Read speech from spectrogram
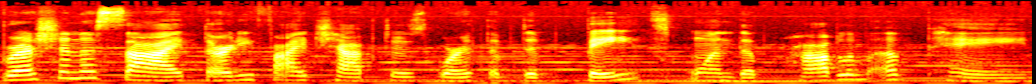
Brushing aside 35 chapters worth of debates on the problem of pain,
